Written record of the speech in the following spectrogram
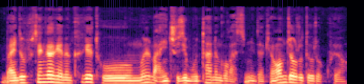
마인드 골프 생각에는 크게 도움을 많이 주지 못하는 것 같습니다. 경험적으로도 그렇고요.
